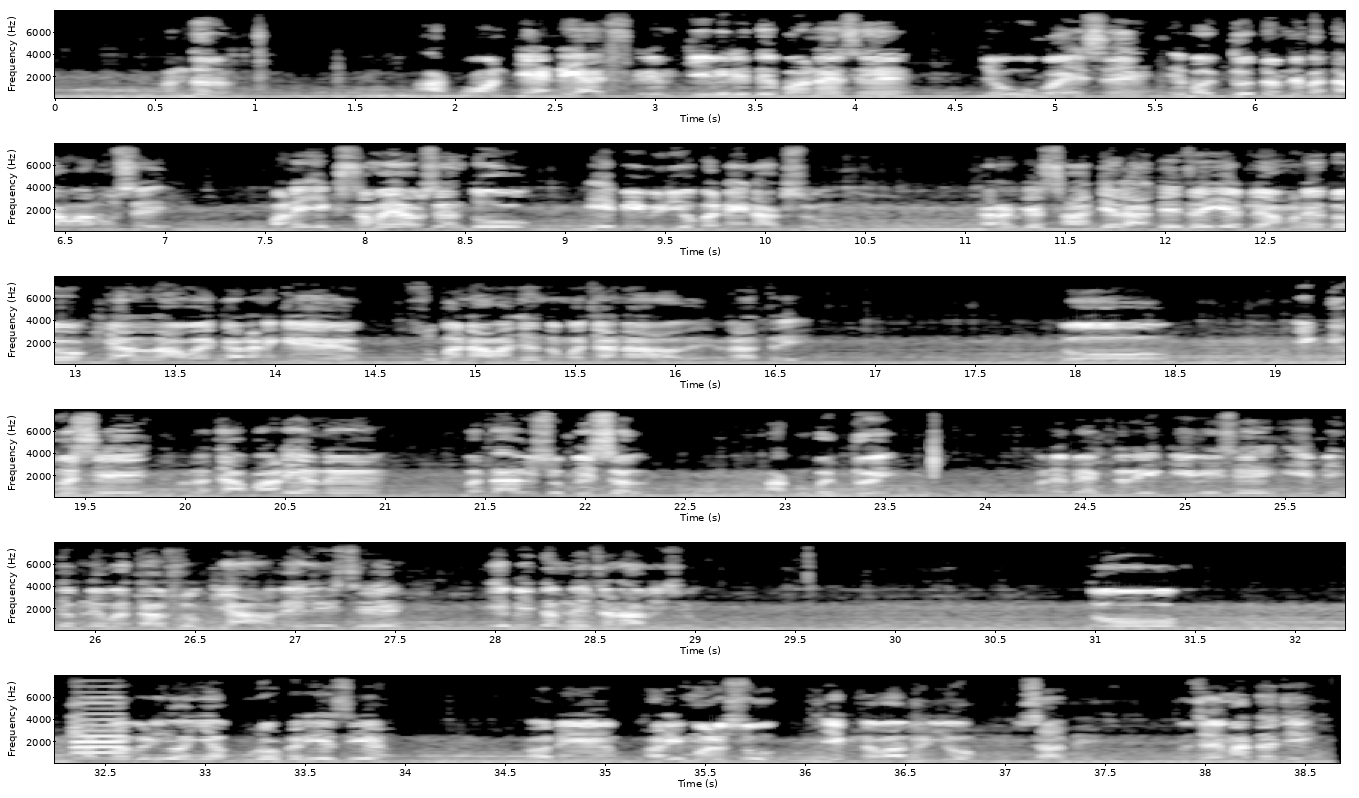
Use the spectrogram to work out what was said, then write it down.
અંદર આ કોન કેન્ડી આઈસ્ક્રીમ કેવી રીતે બને છે, કેવું હોય છે, એ બધું તમને બતાવવાનું છે. પણ એક સમય આવશે ને તો એ બી વીડિયો બનાવી નાખશું. કારણ કે સાંજે રાતે જઈએ એટલે અમને તો ખ્યાલ ના હોય, કારણ કે શું બનાવવા છે ને તો મજા ના આવે રાત્રે. તો એક દિવસે રજા પાડી અને બતાવીશું સ્પેશિયલ આખું બધુંય. અને ફેક્ટરી કેવી છે એ બી તમને બતાવશું, ક્યાં આવેલી છે એ બી તમને જણાવીશું. તો આજનો વીડિયો અહીંયા પૂરો કરીએ છીએ અને ફરી મળશું એક નવા વીડિયો સાથે. તો જય માતાજી.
